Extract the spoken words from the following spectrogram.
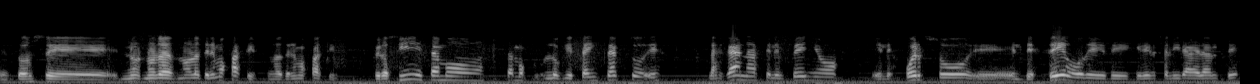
Entonces, no, no, la, no la tenemos fácil, no la tenemos fácil. Pero sí estamos, estamos, lo que está intacto es las ganas, el empeño, el esfuerzo, eh, el deseo de, querer salir adelante,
